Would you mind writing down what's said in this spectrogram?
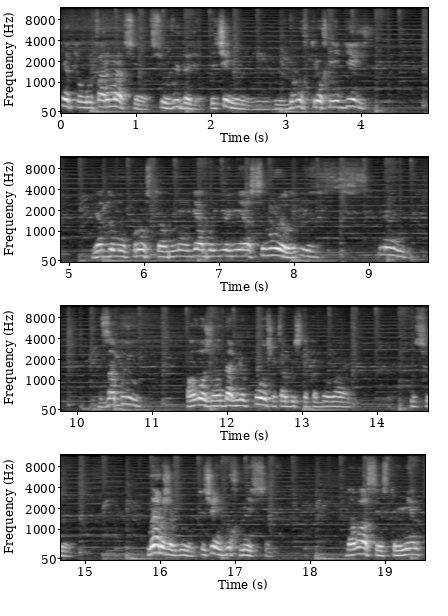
эту информацию всю выдали в течение двух-трех недель, я думаю, просто ну, я бы ее не освоил и ну, забыл положил на дальнюю полочку, как обычно это бывает. И все. Нам же было в течение двух месяцев. Давался инструмент,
